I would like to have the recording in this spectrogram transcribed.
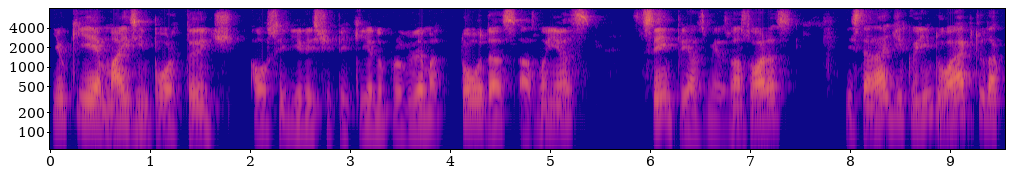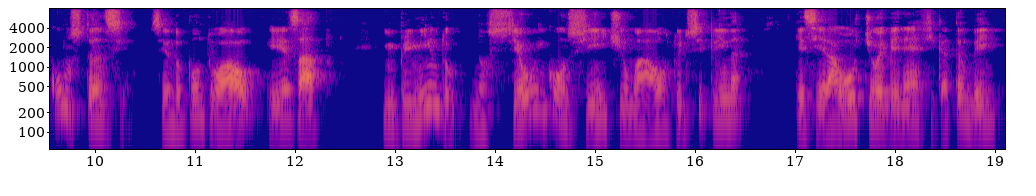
E o que é mais importante ao seguir este pequeno programa todas as manhãs, sempre às mesmas horas, estará adquirindo o hábito da constância, sendo pontual e exato, imprimindo no seu inconsciente uma autodisciplina que será útil e benéfica também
